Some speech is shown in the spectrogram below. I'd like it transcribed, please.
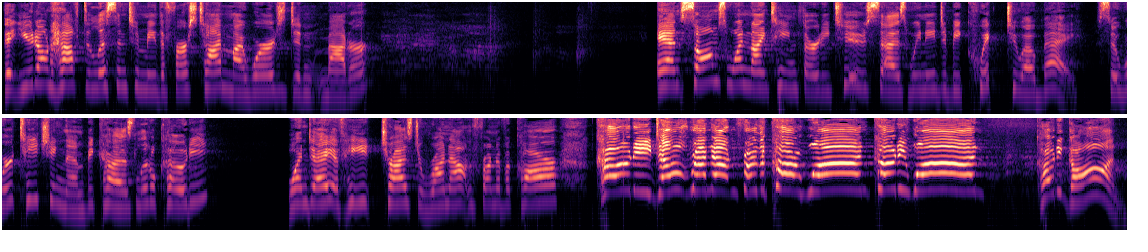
that you don't have to listen to me the first time, my words didn't matter. And Psalms 119:32 says we need to be quick to obey. So we're teaching them because little Cody, one day if he tries to run out in front of a car, Cody, don't run Cody gone.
